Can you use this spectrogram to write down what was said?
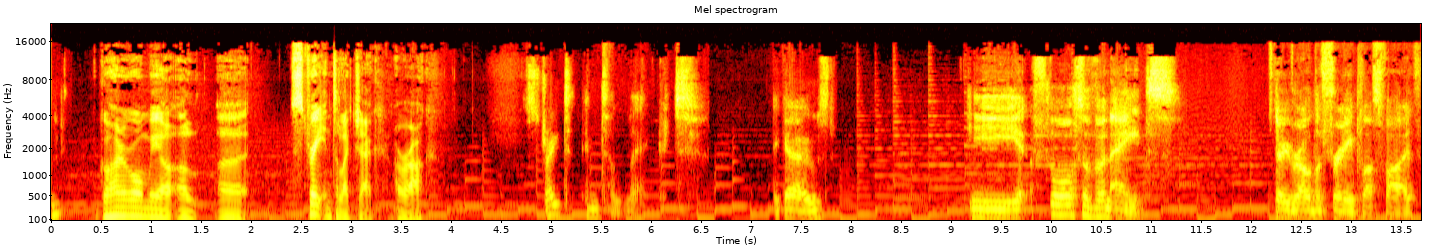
a. Go ahead and roll me a, a, a straight intellect check, Arak. Straight intellect. It goes. He fourth of an eight. So he rolled a three plus five.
